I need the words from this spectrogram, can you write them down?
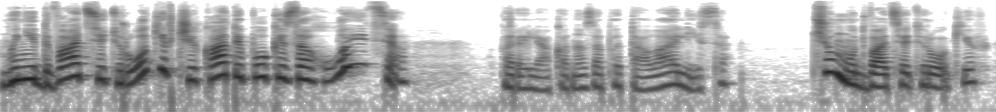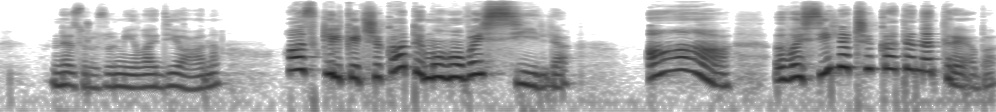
мені 20 років чекати, поки загоїться? перелякано запитала Аліса. Чому 20 років? не зрозуміла Діана. А скільки чекати мого весілля? А, весілля чекати не треба,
